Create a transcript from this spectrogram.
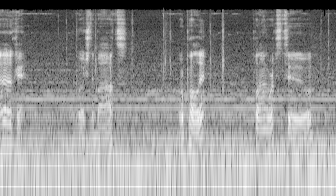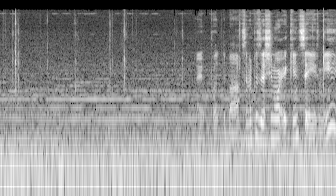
Uh, okay. Push the box. Or pull it. Pulling works too. I put the box in a position where it can save me.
